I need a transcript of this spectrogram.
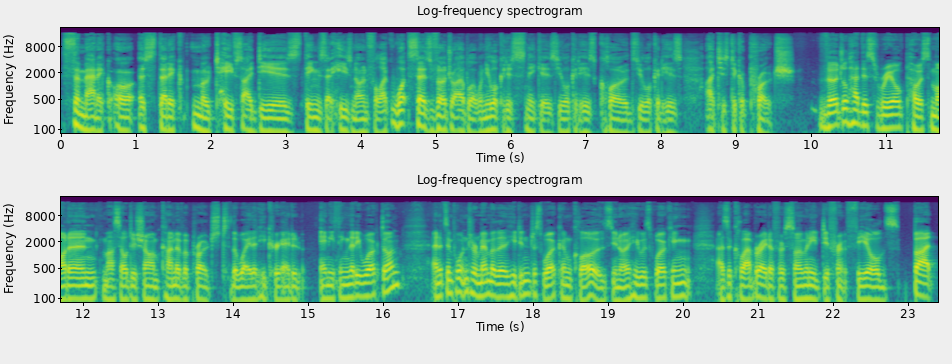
thematic or aesthetic motifs, ideas, things that he's known for? Like what says Virgil Abloh when you look at his sneakers, you look at his clothes, you look at his artistic approach? Virgil had this real postmodern Marcel Duchamp kind of approach to the way that he created anything that he worked on. And it's important to remember that he didn't just work on clothes, you know, he was working as a collaborator for so many different fields. But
